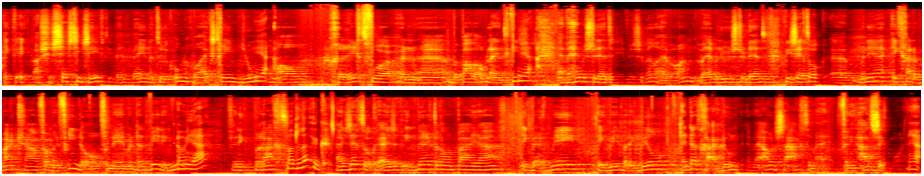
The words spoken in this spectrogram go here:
Ik, ik, als je 16, 17 bent, ben je natuurlijk ook nog wel extreem jong om al gericht voor een uh, bepaalde opleiding te kiezen. En we hebben studenten die ze wel hebben hoor. We hebben nu een student die zegt ook, meneer, ik ga de marktkraam van mijn vrienden overnemen. Dat weet ik nu. Oh ja? Vind ik prachtig. Wat leuk. Hij zegt ook, hij zegt, ik werk er al een paar jaar. Ik werk mee. Ik weet wat ik wil. En dat ga ik doen. En mijn ouders staan achter mij. Vind ik hartstikke mooi. Ja.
